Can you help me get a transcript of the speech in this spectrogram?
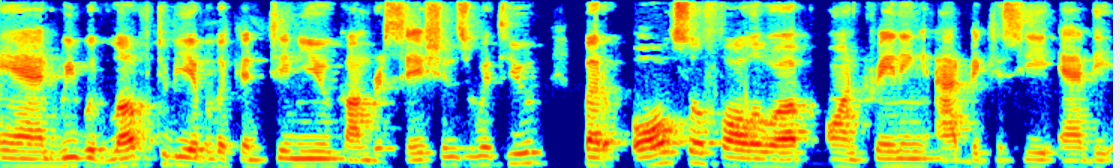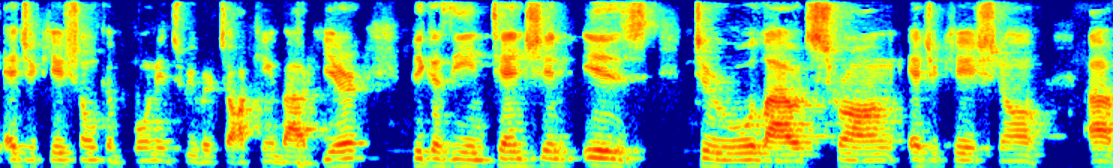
and we would love to be able to continue conversations with you, but also follow up on training advocacy and the educational components we were talking about here, because the intention is to roll out strong educational uh,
